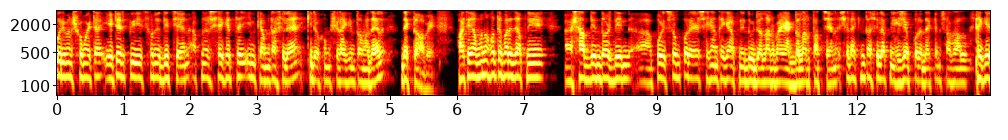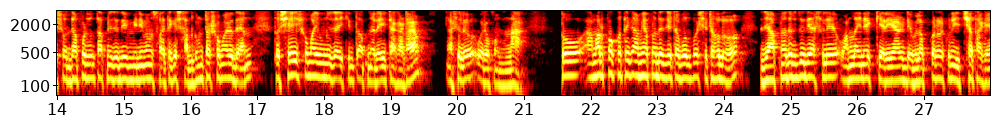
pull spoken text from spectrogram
পরিমাণ সময়টা এটের পিছনে দিচ্ছেন, আপনার সেক্ষেত্রে ইনকামটা আসলে কীরকম সেটা কিন্তু আমাদের দেখতে হবে। হয়তো এমনও হতে পারে যে আপনি সাত দিন, দশ দিন পরিশ্রম করে সেখান থেকে আপনি দুই ডলার বা এক ডলার পাচ্ছেন, সেটা কিন্তু আসলে আপনি হিসাব করে দেখেন সকাল থেকে সন্ধ্যা পর্যন্ত আপনি যদি মিনিমাম ছয় থেকে সাত ঘণ্টা সময়ও দেন, তো সেই সময় অনুযায়ী কিন্তু আপনার এই টাকাটা আসলে ওইরকম না। তো আমার পক্ষ থেকে আমি আপনাদের যেটা বলব সেটা হলো যে আপনাদের যদি আসলে অনলাইনে ক্যারিয়ার ডেভেলপ করার কোনো ইচ্ছা থাকে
